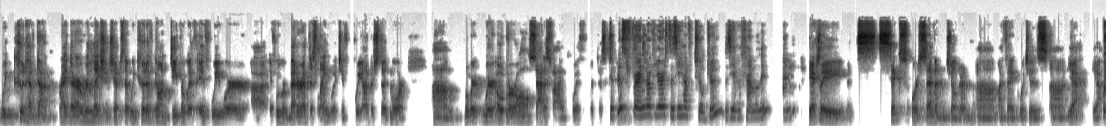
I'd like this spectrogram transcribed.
we could have done right? There are relationships that we could have gone deeper with if we were uh, if we were better at this language if we understood more. Um, but we're we're overall satisfied with with this experience. this friend of yours does he have children? Does he have a family? He actually six or seven children um, i think which is uh, yeah yeah.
